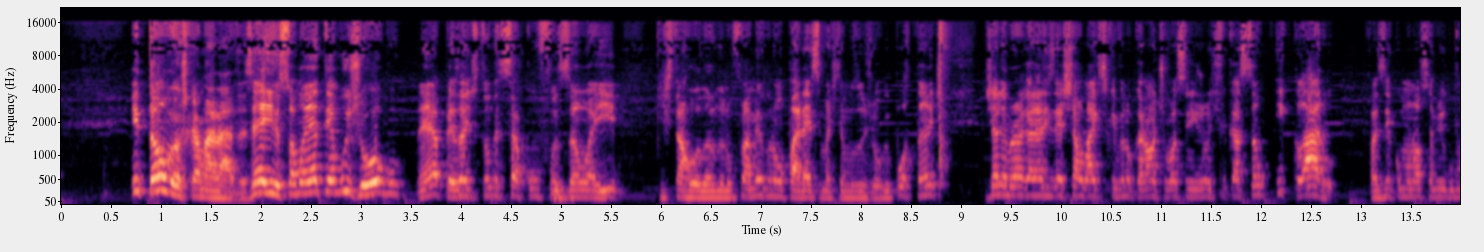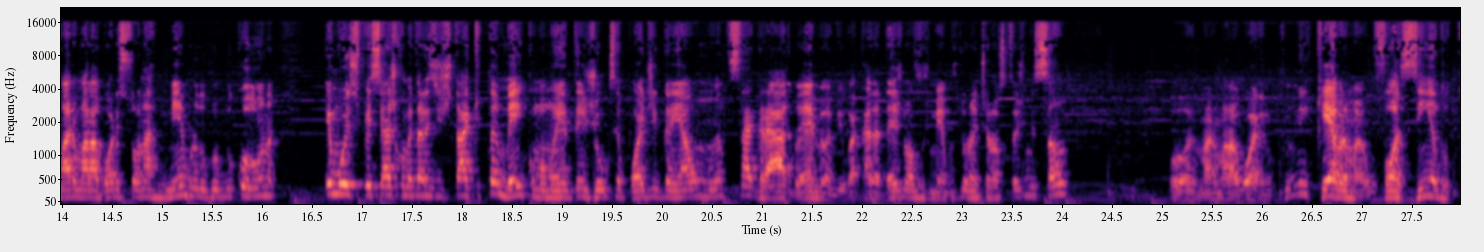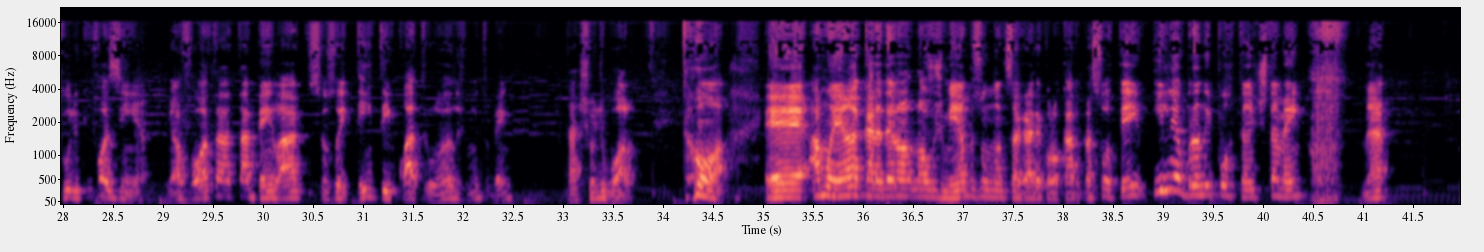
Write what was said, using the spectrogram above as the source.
Então, meus camaradas, é isso. Amanhã temos jogo, né? Apesar de toda essa confusão aí que está rolando no Flamengo, não parece, mas temos um jogo importante. Já lembrando a galera de deixar o like, se inscrever no canal, ativar o sininho de notificação e, claro, fazer como o nosso amigo Mário Malagora e se tornar membro do Clube do Coluna. Emojis especiais, comentários de destaque também, como amanhã tem jogo, você pode ganhar um manto sagrado, é, meu amigo? A cada 10 novos membros durante a nossa transmissão. Pô, Mário Malagora, não me quebra, mano. Vozinha do Túlio, que vozinha? Minha avó tá, tá bem lá, com seus 84 anos, muito bem. Tá show de bola. Então, ó, é, amanhã, a cada 10 novos membros, um manto sagrado é colocado para sorteio. E lembrando, importante também, né?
